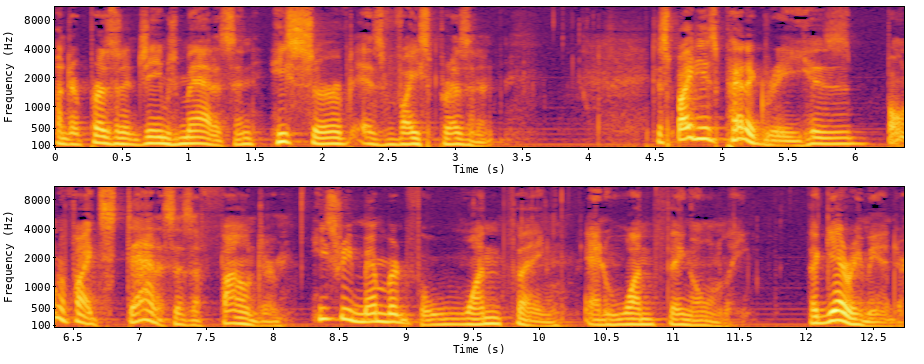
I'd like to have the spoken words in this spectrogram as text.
under President James Madison, he served as vice president. Despite his pedigree, his bona fide status as a founder, he's remembered for one thing, and one thing only the gerrymander,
